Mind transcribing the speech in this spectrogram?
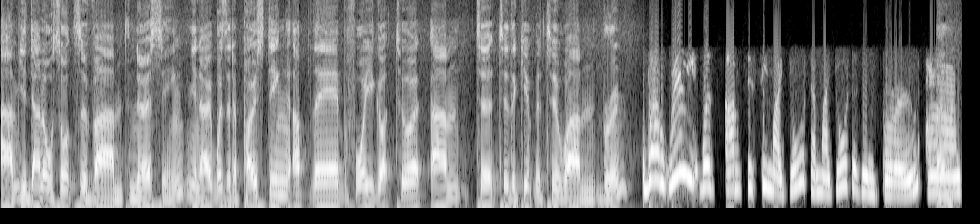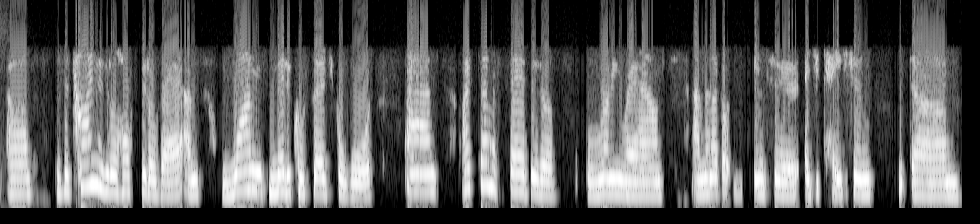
um, you've done all sorts of um, nursing. You know, was it a posting up there before you got to it um, to to the to um, Broome? Well, really, it was um, to see my daughter. My daughter's in Broome, oh. and oh. there's a tiny little hospital there, and one medical surgical ward. And I'd done a fair bit of running around, and then I got into education, um,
